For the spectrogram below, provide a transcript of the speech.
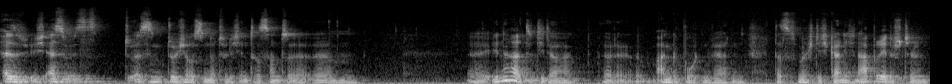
Also, ich, also es, ist, es sind durchaus natürlich interessante ähm, äh, Inhalte, die da äh, angeboten werden. Das möchte ich gar nicht in Abrede stellen.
